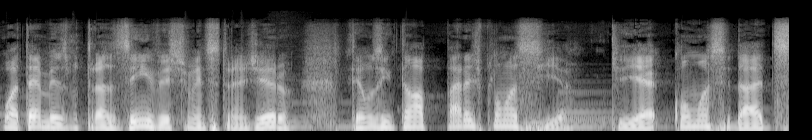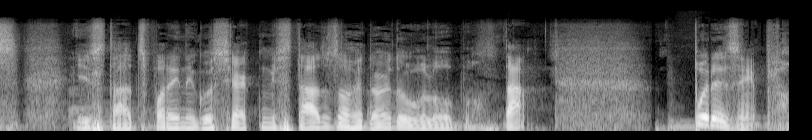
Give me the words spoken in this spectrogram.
ou até mesmo trazer investimento estrangeiro, temos então a paradiplomacia, que é como as cidades e estados podem negociar com estados ao redor do globo, tá? Por exemplo,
